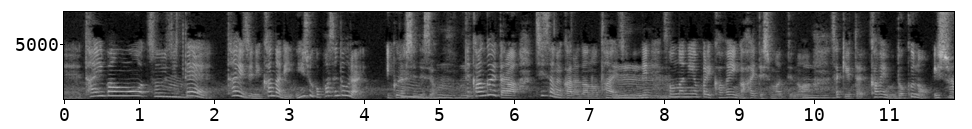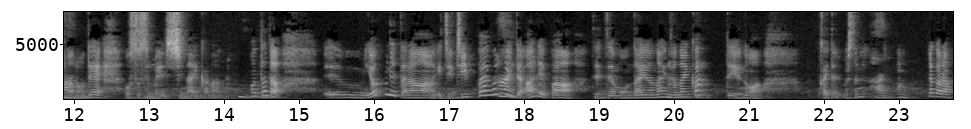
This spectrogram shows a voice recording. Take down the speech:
えー胎盤を通じて、胎児にかなり25%ぐらいいくらしいんですよ。うんうんうんで考えたら、小さな体の胎児にね、うんそんなにやっぱりカフェインが入ってしまうっていうのは、うん。さっき言ったカフェインも毒の一種なので、おすすめしないかなまあ、ただ、えー読んでたら、1日1杯ぐらいであれば、全然問題はないんじゃないかっていうのは書いてありましたね。はい。うん。だから、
